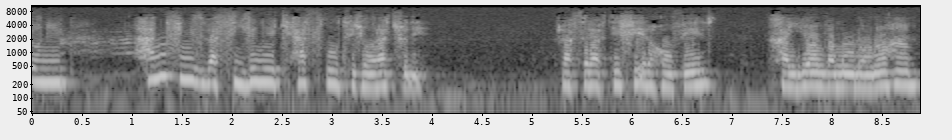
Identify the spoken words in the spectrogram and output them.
می‌دانید همه چیز وسیله کسب و تجارت شده. رفته رفته شعر حافظ خیام و مولانا هم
